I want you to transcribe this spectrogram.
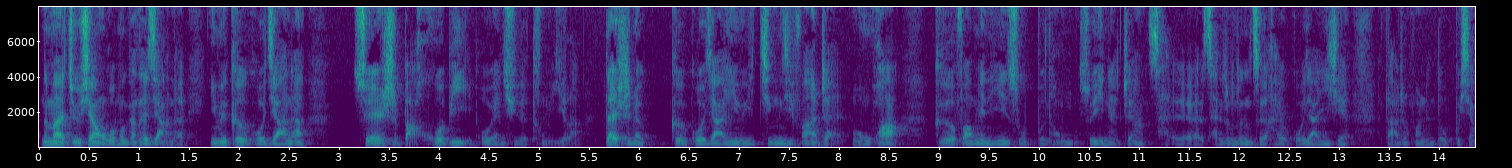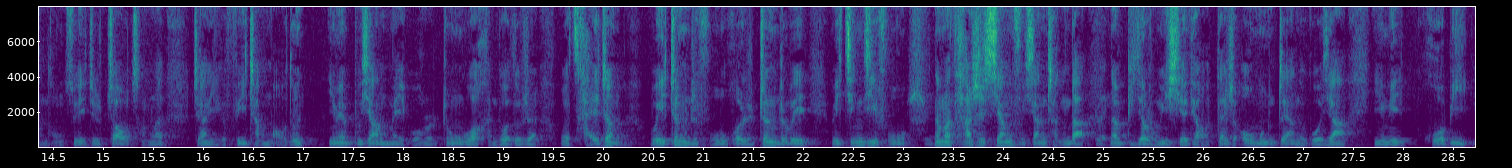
那么就像我们刚才讲的，因为各个国家呢，虽然是把货币欧元区的统一了，但是呢，各个国家由于经济发展、文化。各方面的因素不同，所以呢，这样财呃财政政策还有国家一些达成方针都不相同，所以就造成了这样一个非常矛盾。因为不像美国或者中国，很多都是我财政为政治服务，或者政治为为经济服务，那么它是相辅相成的，那比较容易协调。但是欧盟这样的国家，因为货币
